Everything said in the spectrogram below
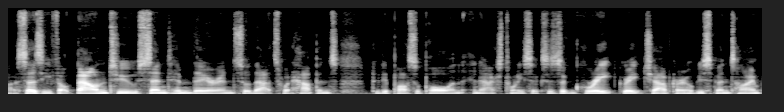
uh, says he felt bound to send him there, and so that's what happens to the Apostle Paul in, in Acts 26. It's a great, great chapter. I hope you spend time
